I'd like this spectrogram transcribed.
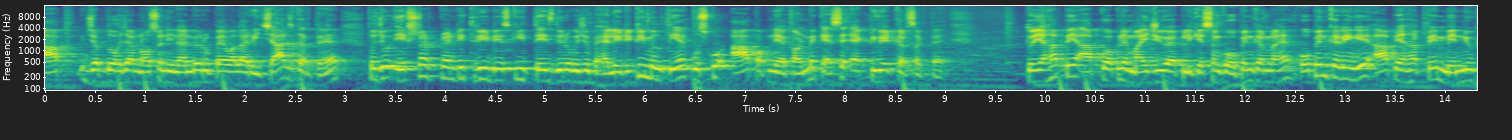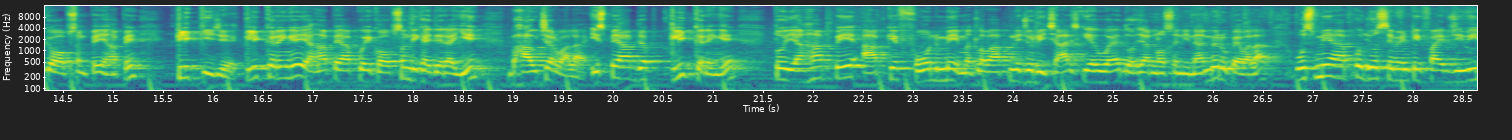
आप जब दो हज़ार रुपए वाला रिचार्ज करते हैं तो जो एक्स्ट्रा 23 डेज़ की तेईस दिनों की जो वैलिडिटी मिलती है, उसको आप अपने अकाउंट में कैसे एक्टिवेट कर सकते हैं? तो यहाँ पे आपको अपने माई जियो एप्लीकेशन को ओपन करना है। ओपन करेंगे, आप यहाँ पे मेन्यू के ऑप्शन पे यहाँ पे क्लिक कीजिए। क्लिक करेंगे, यहाँ पे आपको एक ऑप्शन दिखाई दे रहा है, ये भाउचर वाला। इस पर आप जब क्लिक करेंगे तो यहाँ पे आपके फ़ोन में मतलब आपने जो रिचार्ज किया हुआ है, दो हज़ार नौ सौ निन्यानवे रुपये वाला, उसमें आपको जो सेवेंटी फाइव जी बी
